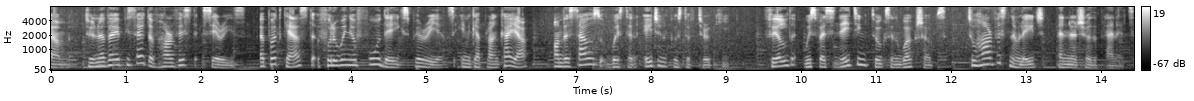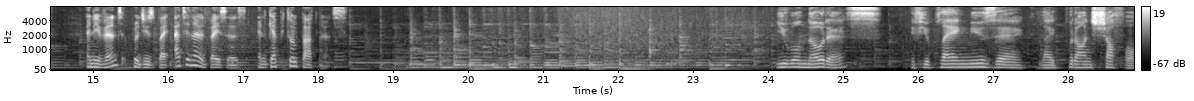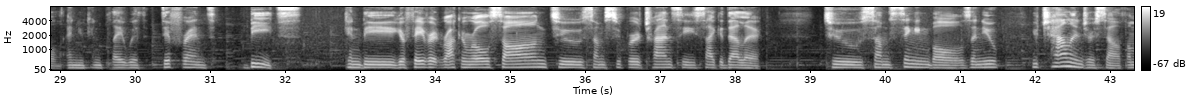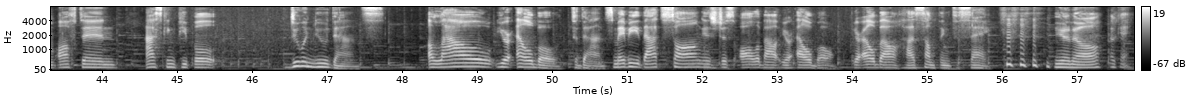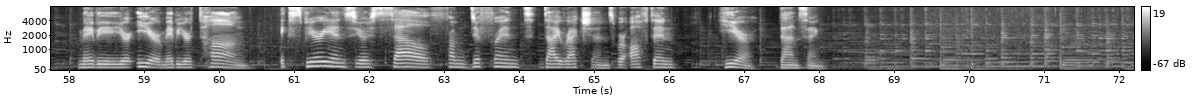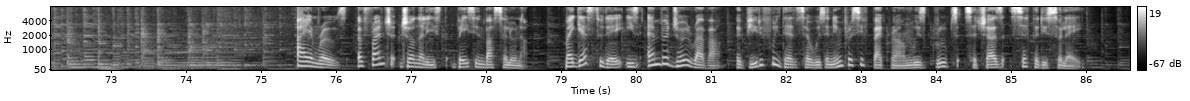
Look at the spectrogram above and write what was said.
Welcome to another episode of Harvest Series, a podcast following a four day experience in Kaplankaya on the southwestern Aegean coast of Turkey, filled with fascinating talks and workshops to harvest knowledge and nurture the planet. An event produced by Athena Advisors and Capital Partners. You will notice if you're playing music, like put on shuffle and you can play with different beats. Can be your favorite rock and roll song to some super trancy psychedelic to some singing bowls and you you challenge yourself. I'm often asking people do a new dance allow your elbow to dance. Maybe that song is just all about your elbow. Your elbow has something to say, you know? Okay. Maybe your ear, maybe your tongue. Experience yourself from different directions. We're often here dancing. Rose, a French journalist based in Barcelona. My guest today is Amber Joy Rava, a beautiful dancer with an impressive background with groups such as Cirque du Soleil.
